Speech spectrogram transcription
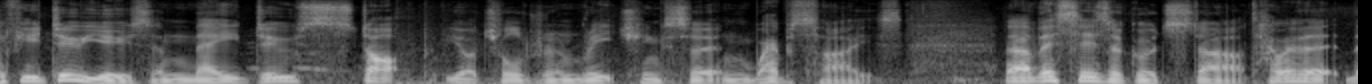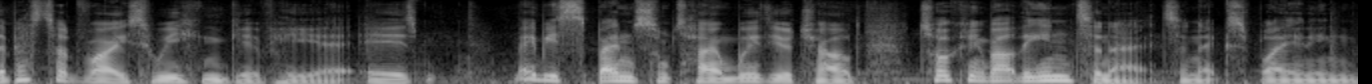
if you do use them, they do stop your children reaching certain websites. Now, this is a good start. However, the best advice we can give here is maybe spend some time with your child talking about the internet and explaining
